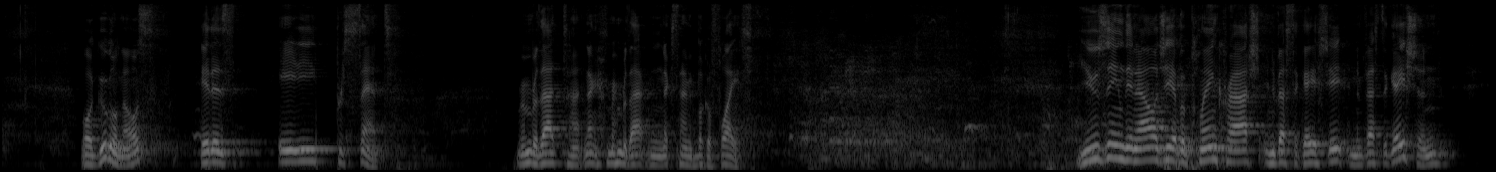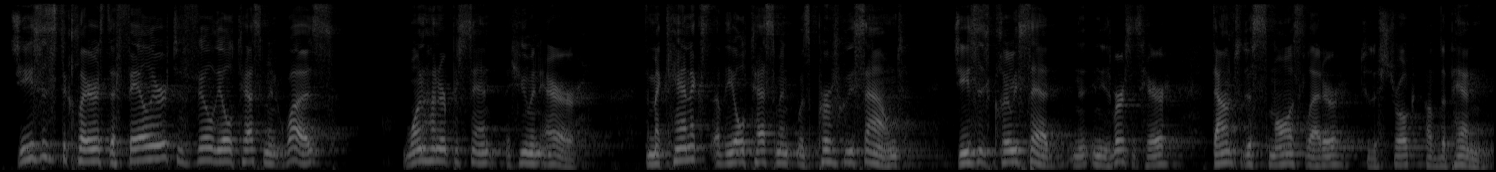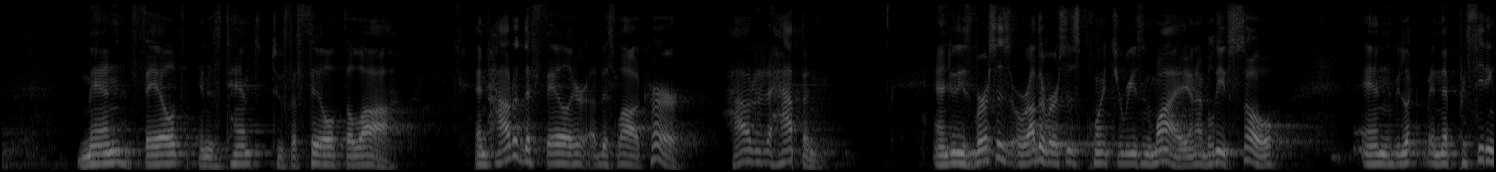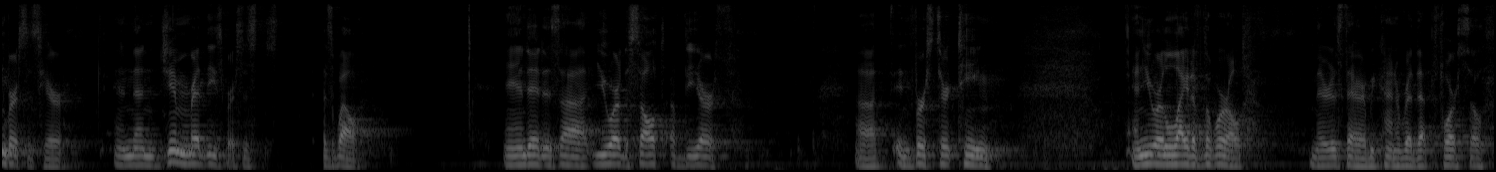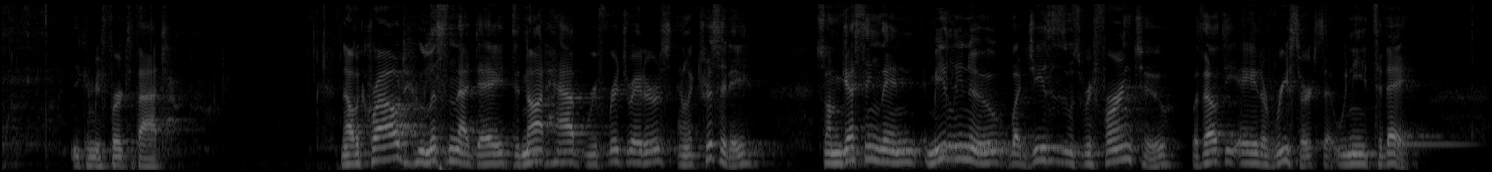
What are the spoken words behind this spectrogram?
Well, Google knows. It is 80%. Remember that time, remember that next time you book a flight. Using the analogy of a plane crash investigation, investigation, Jesus declares the failure to fulfill the Old Testament was 100% a human error. The mechanics of the Old Testament was perfectly sound, Jesus clearly said in these verses here, down to the smallest letter, to the stroke of the pen. Men failed in his attempt to fulfill the law. And how did the failure of this law occur? How did it happen? And do these verses or other verses point to reason why? And I believe so. And we look in the preceding verses here. And then Jim read these verses as well. And it is, uh, You are the salt of the earth uh, in verse 13. And you are the light of the world. There it is there. We kind of read that before, so you can refer to that. Now, the crowd who listened that day did not have refrigerators and electricity, So I'm guessing they immediately knew what Jesus was referring to without the aid of research that we need today.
